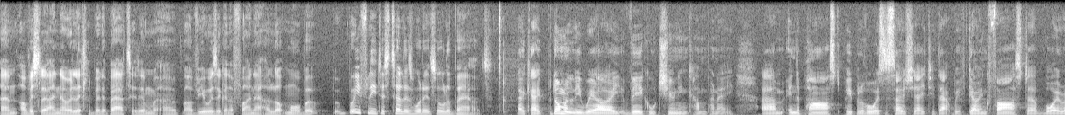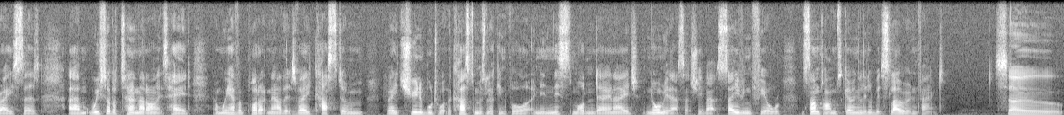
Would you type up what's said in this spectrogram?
Um, obviously, I know a little bit about it, and uh, our viewers are going to find out a lot more. But, but, briefly, just tell us what it's all about. Okay, predominantly we are a vehicle tuning company. Um, in the past, people have always associated that with going faster, boy racers. Um, we've sort of turned that on its head, and we have a product now that's very custom, very tunable to what the customer's looking for. And in this modern day and age, normally that's actually about saving fuel, and sometimes going a little bit slower, in fact. So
